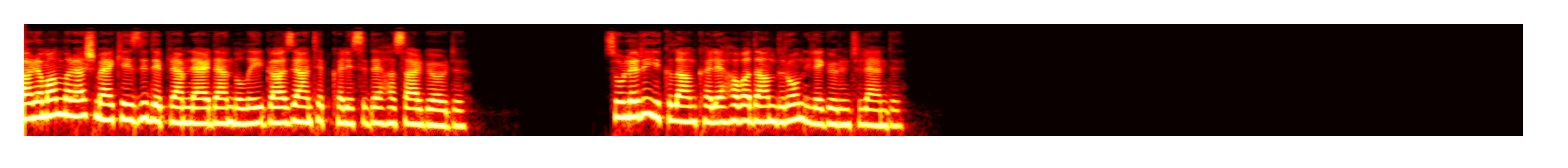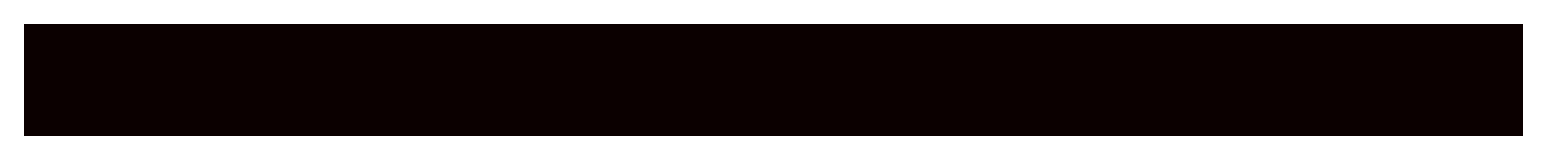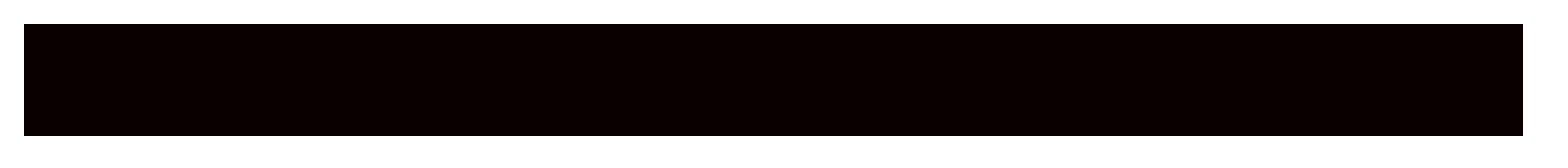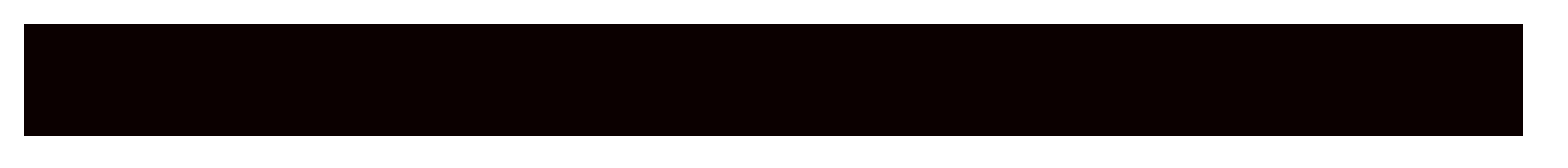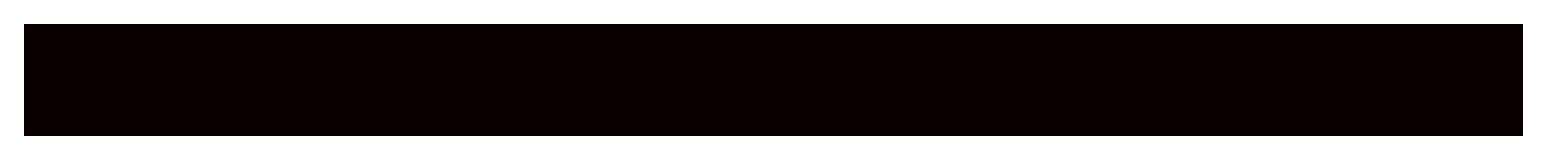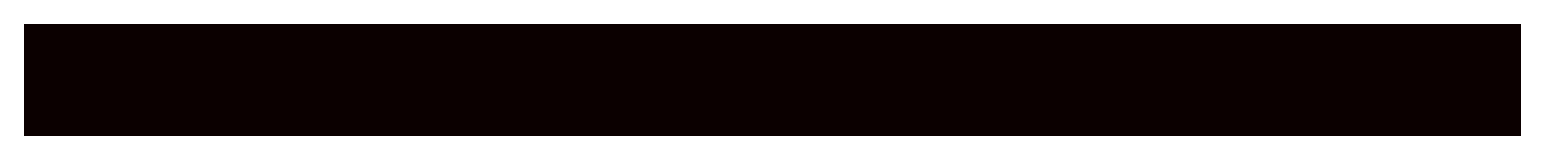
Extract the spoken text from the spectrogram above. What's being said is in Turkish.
Kahramanmaraş merkezli depremlerden dolayı Gaziantep Kalesi de hasar gördü. Surları yıkılan kale havadan drone ile görüntülendi.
